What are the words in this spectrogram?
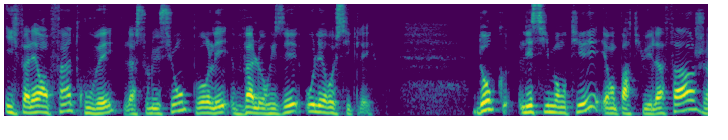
Il fallait enfin trouver la solution pour les valoriser ou les recycler. Donc, les cimentiers, et en particulier Lafarge,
